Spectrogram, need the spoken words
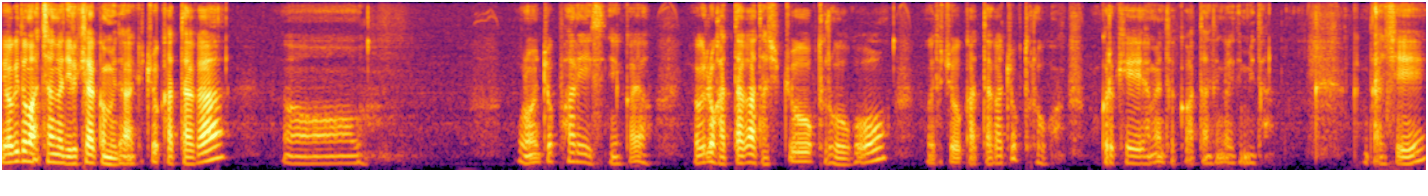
여기도 마찬가지 이렇게 할 겁니다. 쭉 갔다가 어 오른쪽 팔이 있으니까요. 여기로 갔다가 다시 쭉 들어오고 여기도 쭉 갔다가 쭉 들어오고 그렇게 하면 될 것 같다는 생각이 듭니다. 그럼 다시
